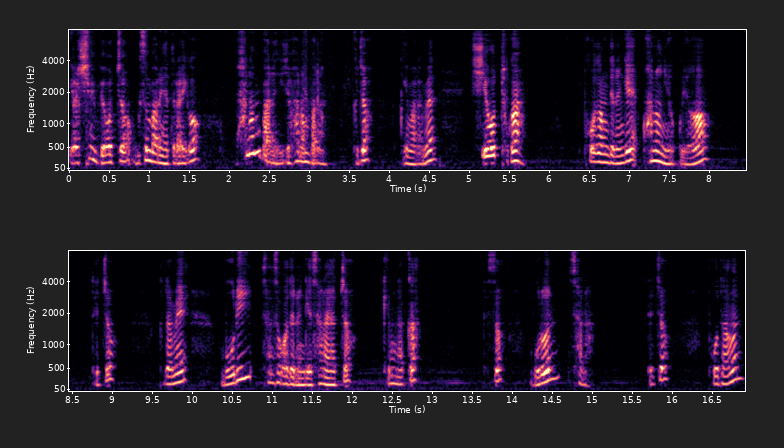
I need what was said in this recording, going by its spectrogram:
열심히 배웠죠? 무슨 반응이었더라, 이거? 환원 반응이죠, 환원 반응. 그죠? 그게 말하면 CO2가 포장되는 게 환원이었고요. 됐죠? 그 다음에 물이 산소가 되는 게 산화였죠? 기억날까? 됐어? 물은 산화. 됐죠? 포당은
